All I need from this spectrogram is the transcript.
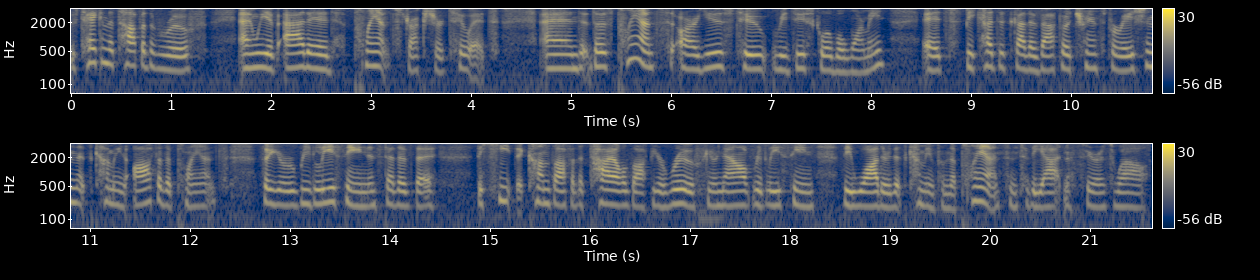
We've taken the top of the roof and we have added plant structure to it. And those plants are used to reduce global warming. It's because it's got evapotranspiration that's coming off of the plants. So you're releasing, instead of the, the heat that comes off of the tiles off your roof, you're now releasing the water that's coming from the plants into the atmosphere as well.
